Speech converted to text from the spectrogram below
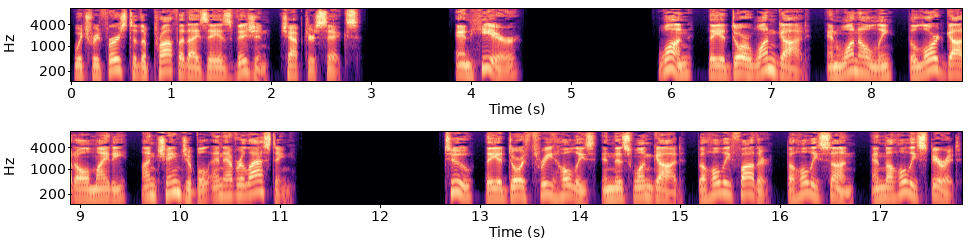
which refers to the prophet Isaiah's vision, chapter 6. And here, 1. They adore one God, and one only, the Lord God Almighty, unchangeable and everlasting. 2. They adore three holies in this one God, the Holy Father, the Holy Son, and the Holy Spirit,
